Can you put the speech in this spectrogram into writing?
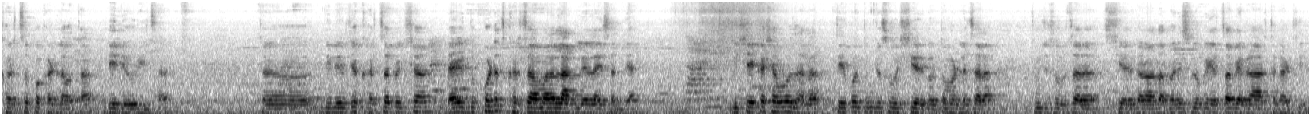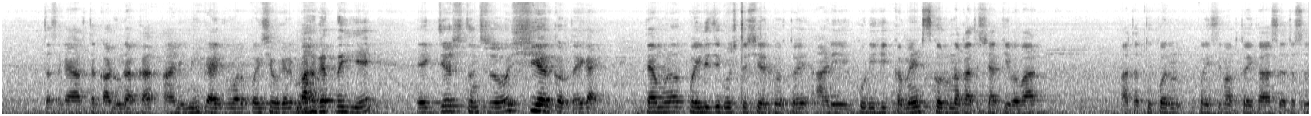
खर्च पकडला होता डिलेवरीचा तर डिलेवरीच्या खर्चापेक्षा डायरेक्ट दुप्पटच खर्च आम्हाला लागलेला आहे सध्या. विषय कशामुळे झाला ते पण तुमच्यासोबत शेअर करतो म्हटलं चला. तुमच्यासोबत जरा शेअर करा आता बरेच लोक याचा वेगळा अर्थ काढतील. तसं काय अर्थ काढू नका. आणि मी काय तुम्हाला पैसे वगैरे मागत नाही आहे एक जस्ट तुमच्यासोबत शेअर करतो आहे काय? त्यामुळं पहिली जी गोष्ट शेअर करतो आहे आणि कुणीही कमेंट्स करू नका तशा की बाबा आता तू पण पैसे मागतो आहे का असं तसं.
